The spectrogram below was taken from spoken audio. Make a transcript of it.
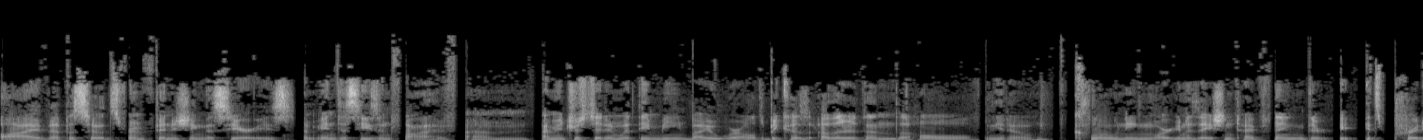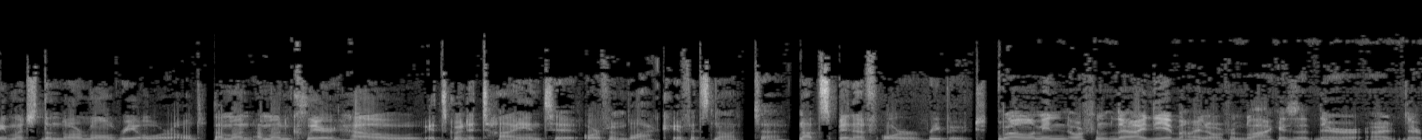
five episodes from finishing the series. I'm into season five. Um, I'm interested in what they mean by world because other than the whole, you know, cloning organization type thing, it's pretty much the normal real world. I'm, un, I'm unclear how it's going to tie into Orphan Black if it's not uh, not spin-off or reboot. Well, I mean, Orphan. The idea behind Orphan Black is that there are there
